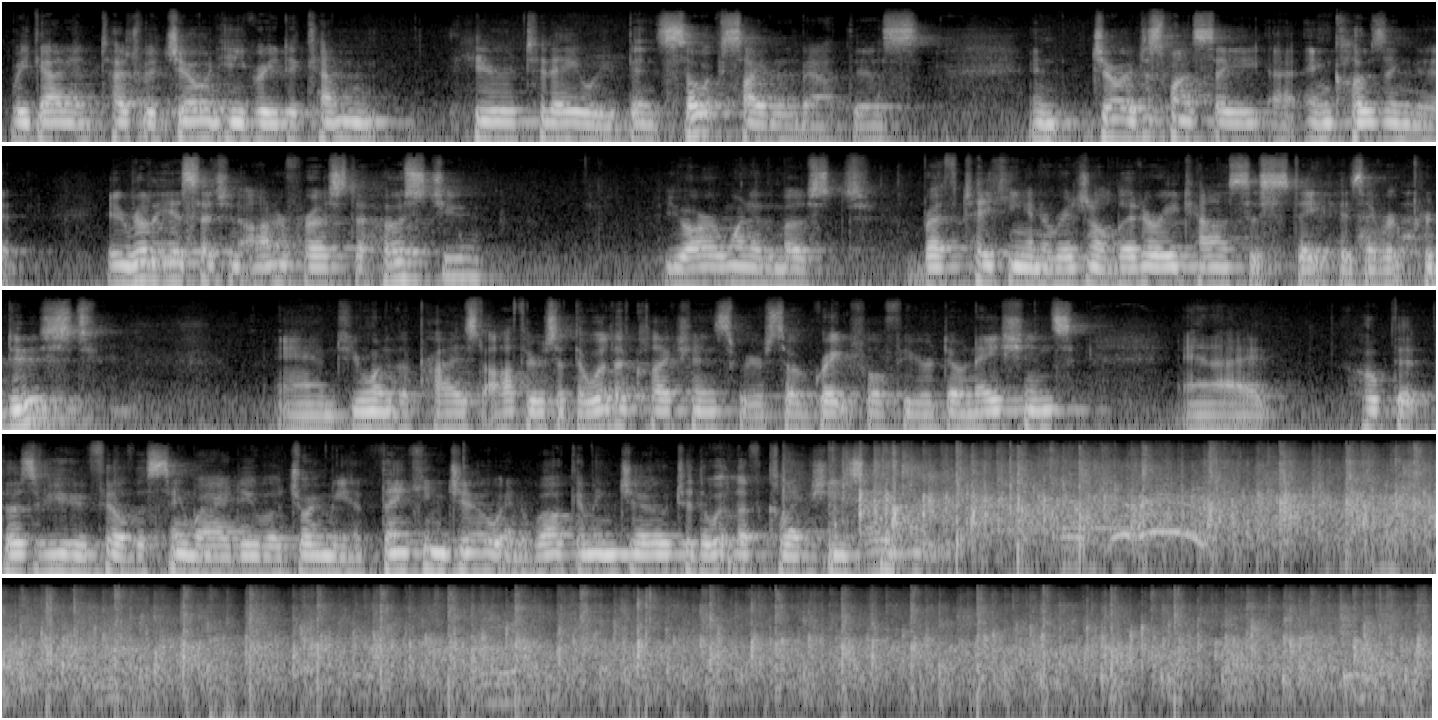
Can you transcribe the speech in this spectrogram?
we got in touch with Joe and he agreed to come here today, we've been so excited about this. And Joe, I just want to say uh, in closing that it really is such an honor for us to host you. You are one of the most breathtaking and original literary talents this state has ever produced. And you're one of the prized authors at the Wittliff Collections. We are so grateful for your donations. And I hope that those of you who feel the same way I do will join me in thanking Joe and welcoming Joe to the Wittliff Collections.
